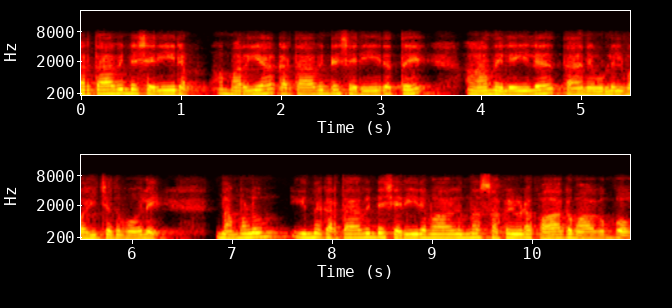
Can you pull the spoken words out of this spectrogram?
കർത്താവിന്റെ ശരീരം മറിയ കർത്താവിന്റെ ശരീരത്തെ ആ നിലയിൽ താനെ ഉള്ളിൽ വഹിച്ചതുപോലെ നമ്മളും ഇന്ന് കർത്താവിന്റെ ശരീരമാകുന്ന സഭയുടെ ഭാഗമാകുമ്പോൾ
